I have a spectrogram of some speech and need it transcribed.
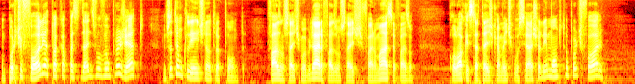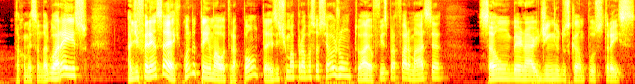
Um portfólio é a tua capacidade de desenvolver um projeto. Não precisa ter um cliente na outra ponta. Faz um site imobiliário, faz um site de farmácia, faz um... Coloca estrategicamente o que você acha ali e monta o teu portfólio. Está começando agora, é isso. A diferença é que quando tem uma outra ponta, existe uma prova social junto. Ah, eu fiz para farmácia são Bernardinho dos Campos 3.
